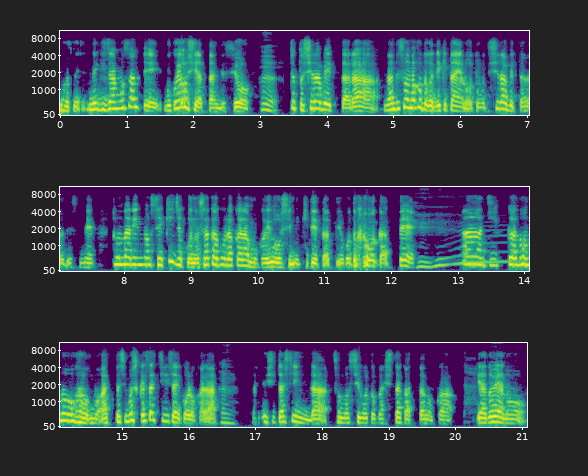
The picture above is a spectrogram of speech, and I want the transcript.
そうですね。で、ギザモさんって婿養子やったんですよ。うん。ちょっと調べたら、なんでそんなことができたんやろうと思って調べたらですね、隣の関宿の酒蔵から婿養子に来てたっていうことが分かって、ああ、実家のノウハウもあったし、もしかしたら小さい頃からうん。親しんだその仕事がしたかったのか、宿屋の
